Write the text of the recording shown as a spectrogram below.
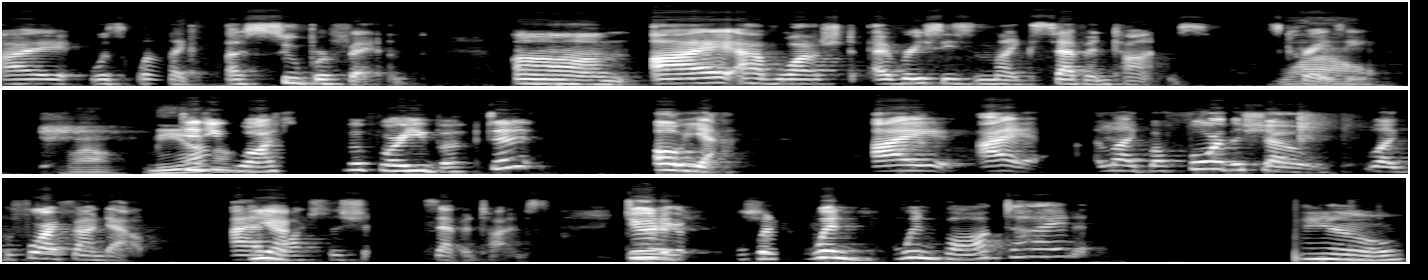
I was like a super fan. Um, I have watched every season like seven times. It's wow. crazy. Wow. Mia. Did you watch before you booked it? Oh yeah, I I like before the show, like before I found out, I had Yeah. watched the show seven times. Oh Dude, gosh. when, when when Bob died, I know.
